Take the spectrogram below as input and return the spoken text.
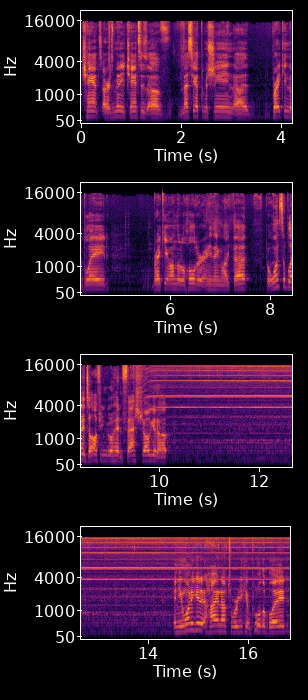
chance or as many chances of messing up the machine, uh, breaking the blade, breaking on the little holder or anything like that. But once the blade's off, you can go ahead and fast jog it up. And you want to get it high enough to where you can pull the blade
